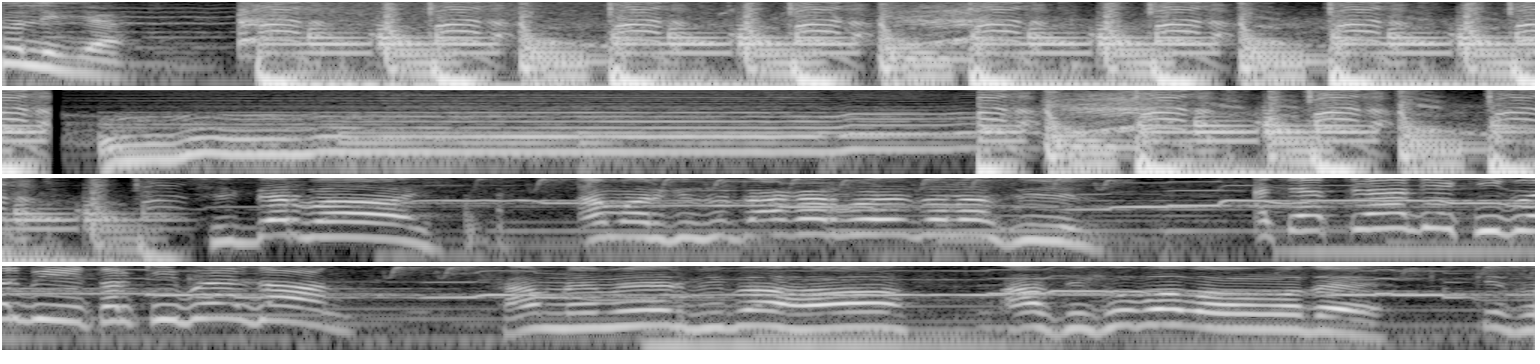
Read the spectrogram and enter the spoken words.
চলি গিয়া। ভাই আমার কিছু টাকার প্রয়োজন আছিল আচ্ছা তুই দিয়ে কি করবি? তোর কি প্রয়োজন? সামনে মেয়ের বিবাহ আছি খুব অভাব মধ্যে। কিছু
